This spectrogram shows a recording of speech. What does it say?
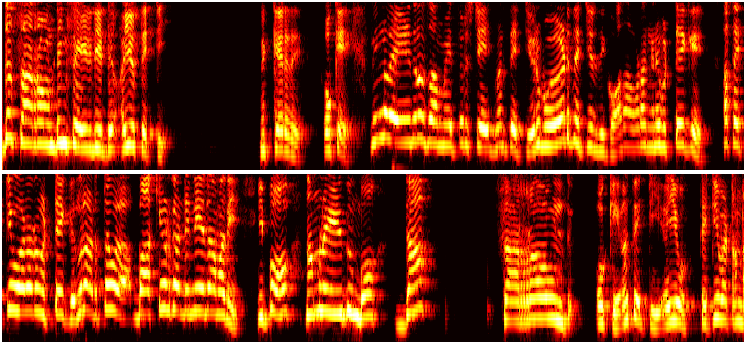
ദ സറൗണ്ടിങ്സ് എഴുതിയിട്ട്. അയ്യോ തെറ്റി. നിൽക്കരുത് ഓക്കെ നിങ്ങൾ എഴുതുന്ന സമയത്ത് ഒരു സ്റ്റേറ്റ്മെന്റ് തെറ്റി ഒരു വേർഡ് തെറ്റി എഴുതിക്കോ. അത് അവിടെ അങ്ങനെ വിട്ടേക്ക്. ആ തെറ്റി വേർഡ് അവിടെ വിട്ടേക്ക്. എന്നിട്ട് അടുത്ത ബാക്കിയോട് കണ്ടിന്യൂ ചെയ്താൽ മതി. ഇപ്പോ നമ്മൾ എഴുതുമ്പോൾ ദ സറൗണ്ട് ഓക്കെ അത് തെറ്റി. അയ്യോ തെറ്റി വെട്ടണ്ട.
